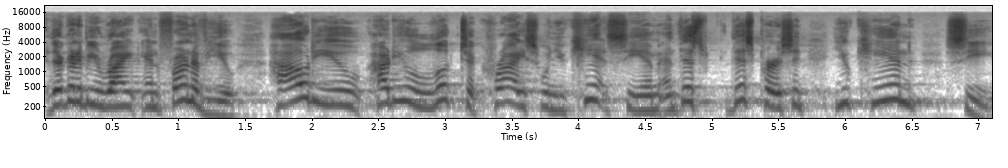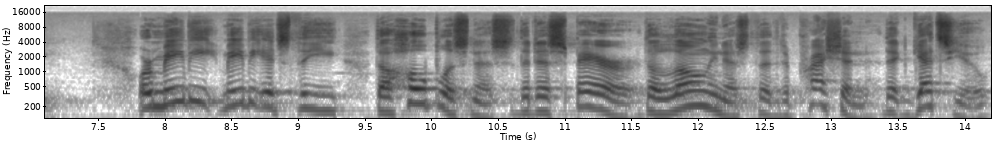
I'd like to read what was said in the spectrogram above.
They're going to be right in front of you. How do you, how do you look to Christ when you can't see him and this, this person you can see? Or maybe, maybe it's the, the hopelessness, the despair, the loneliness, the depression that gets you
